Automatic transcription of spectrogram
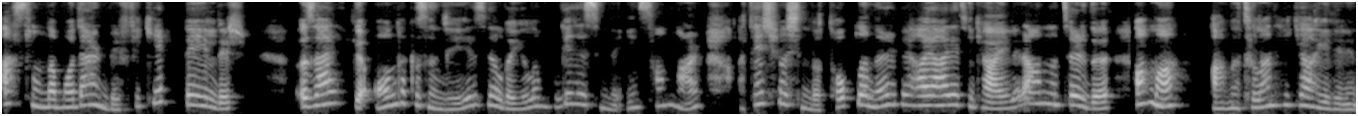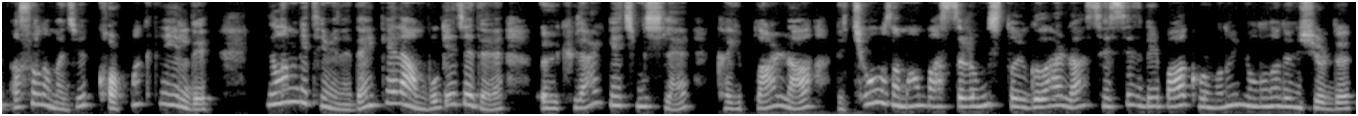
aslında modern bir fikir değildir. Özellikle 19. yüzyılda yılın bu gecesinde insanlar ateş başında toplanır ve hayalet hikayeleri anlatırdı. Ama anlatılan hikayelerin asıl amacı korkmak değildi. Yılın bitimine denk gelen bu gecede öyküler geçmişle, kayıplarla ve çoğu zaman bastırılmış duygularla sessiz bir bağ kurmanın yoluna dönüşürdü.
